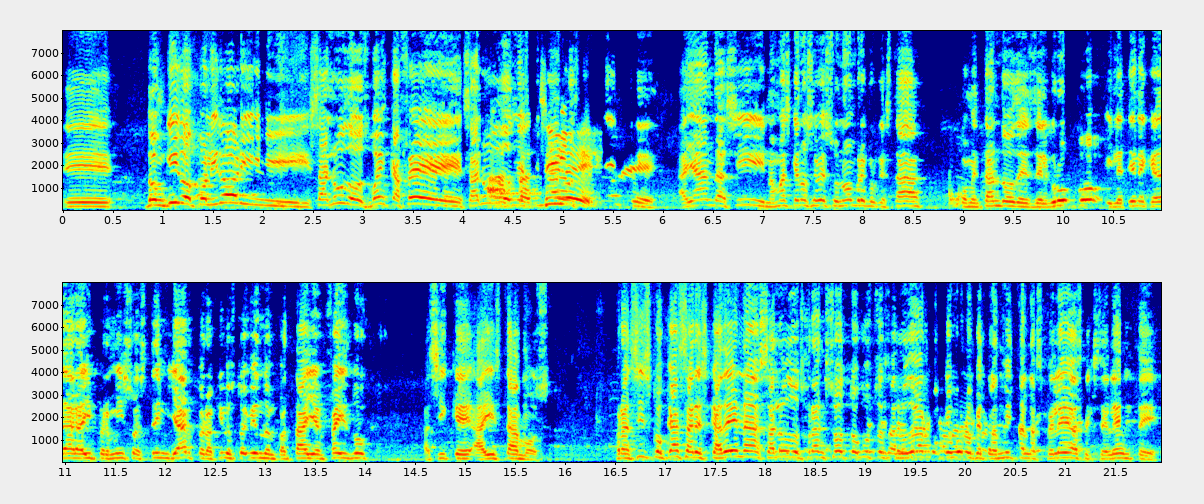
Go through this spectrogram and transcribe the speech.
Eh, don Guido Polidori, saludos, buen café. Saludos, Hasta Chile. Allá anda, sí, nomás que no se ve su nombre porque está comentando desde el grupo y le tiene que dar ahí permiso a StreamYard, pero aquí lo estoy viendo en pantalla en Facebook. Así que ahí estamos. Francisco Cázares Cadena, saludos Frank Soto, gusto saludarlo, qué bueno que transmitan las peleas, excelente,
